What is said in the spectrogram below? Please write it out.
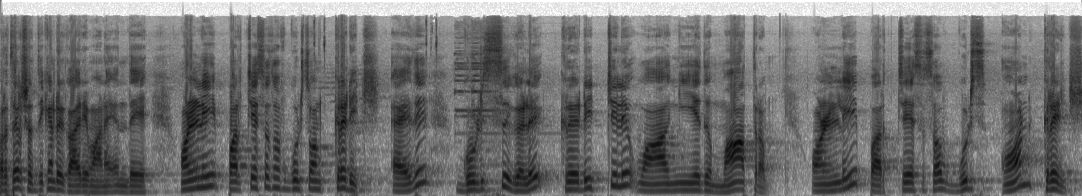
പ്രത്യേകം ശ്രദ്ധിക്കേണ്ട ഒരു കാര്യമാണ് എന്ത്? Only purchases of goods on credit അതായത് ഗുഡ്സുകൾ ക്രെഡിറ്റിൽ വാങ്ങിയത് മാത്രം. Only purchases of goods on credit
